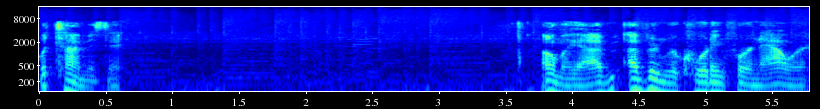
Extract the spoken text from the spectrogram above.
What time is it? Oh my god, I've, I've been recording for an hour.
